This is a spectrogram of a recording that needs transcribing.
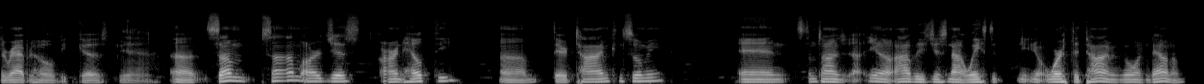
the rabbit hole because Yeah. uh some some are just aren't healthy um they're time consuming and sometimes uh, you know obviously just not wasted you know worth the time going down them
